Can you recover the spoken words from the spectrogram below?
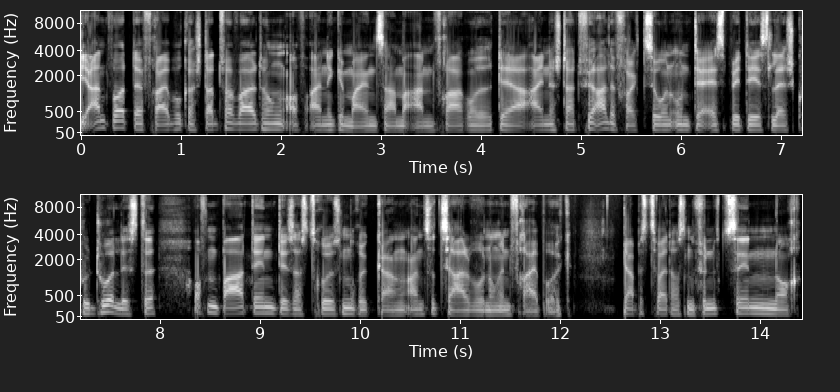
Die Antwort der Freiburger Stadtverwaltung auf eine gemeinsame Anfrage der Eine Stadt für alle Fraktion und der SPD-Kulturliste offenbart den desaströsen Rückgang an Sozialwohnungen in Freiburg. Gab es 2015 noch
